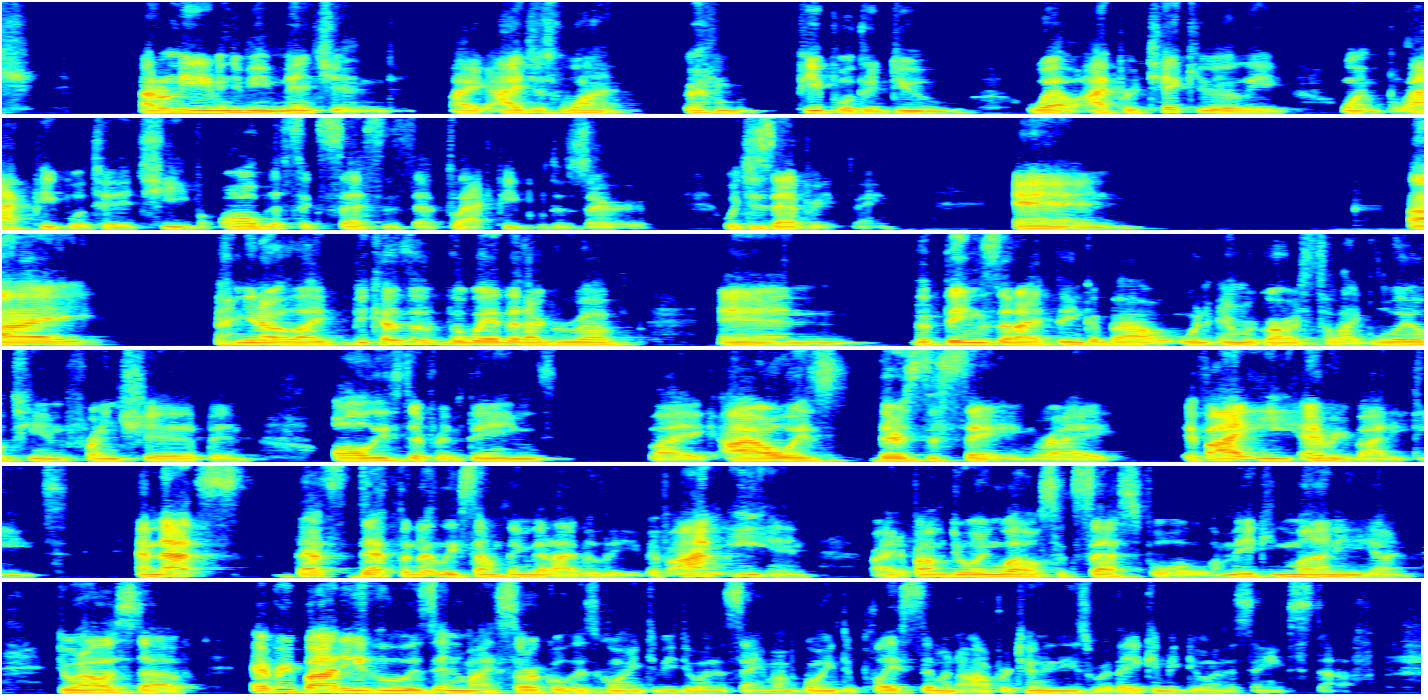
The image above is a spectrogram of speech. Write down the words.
I don't need even to be mentioned like I just want people to do well. I particularly want black people to achieve all the successes that black people deserve, which is everything. And I, you know, like because of the way that I grew up and the things that I think about when in regards to like loyalty and friendship and all these different things, like I always there's the saying, right? If I eat, everybody eats. And that's that's definitely something that I believe. If I'm eating, right, if I'm doing well, successful, I'm making money, I'm doing all this stuff, everybody who is in my circle is going to be doing the same. I'm going to place them in opportunities where they can be doing the same stuff.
